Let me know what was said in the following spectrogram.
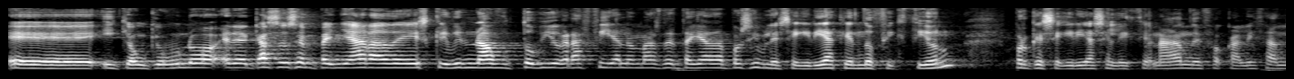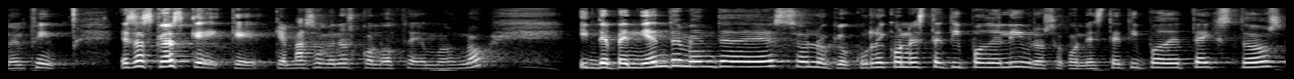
eh, y que aunque uno en el caso se empeñara de escribir una autobiografía lo más detallada posible, seguiría haciendo ficción, porque seguiría seleccionando y focalizando, en fin, esas cosas que, que, que más o menos conocemos, ¿no? Independientemente de eso, lo que ocurre con este tipo de libros o con este tipo de textos,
